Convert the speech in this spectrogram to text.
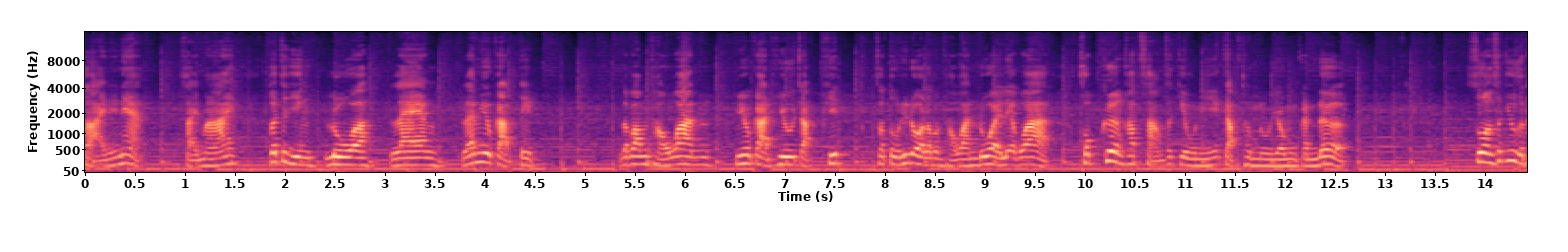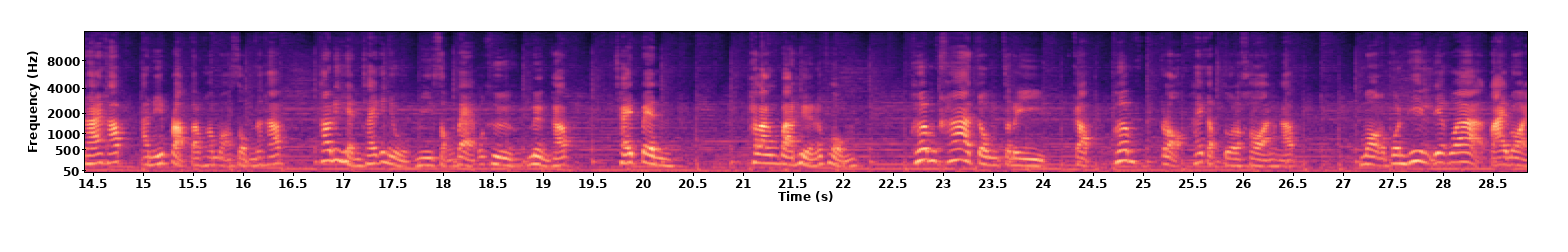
สายนี้เนี่ยสายไม้ ก็จะยิงรัว แรง และมีโอกาสติด ระบำเถาวันมีโอกาสฮิวจากพิษศัตรูที่โดนระบำเถาวันด้วย เรียกว่าครบเครื่องครับ 3 สกิลนี้กับธนูยามุงกันเดอร์ ส่วนสกิลสุดท้ายครับ อันนี้ปรับตามความเหมาะสมนะครับ เท่าที่เห็นใช้กันอยู่มี 2 แบบก็คือ 1 ครับ ใช้เป็นพลังป่าเถื่อนครับผม เพิ่มค่าโจมตีกับเพิ่มเกราะให้กับตัวละครครับเหมาะกับคนที่เรียกว่าตายบ่อย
